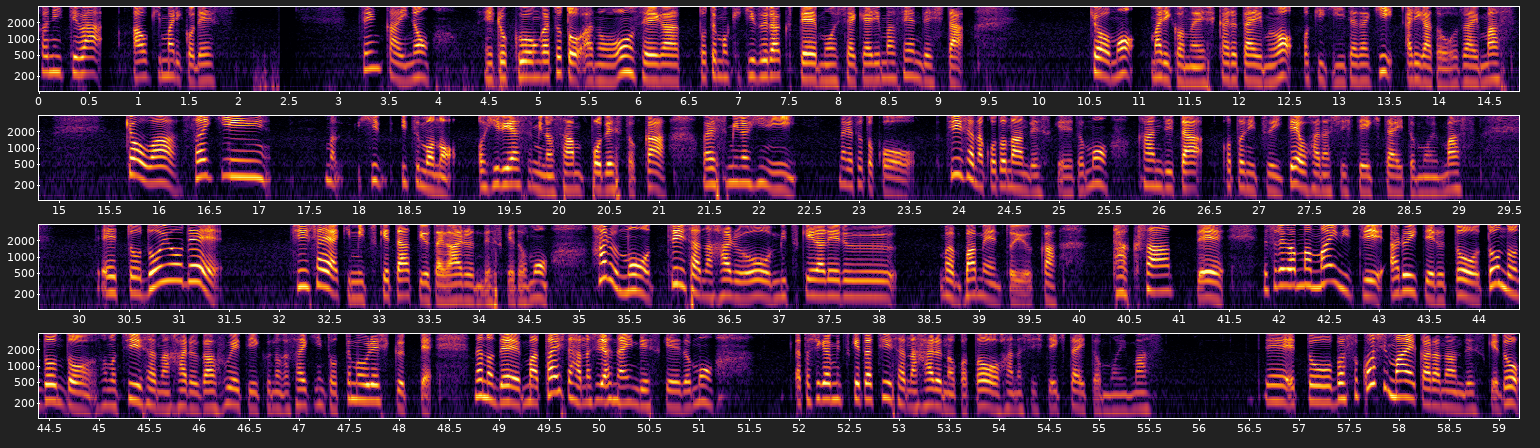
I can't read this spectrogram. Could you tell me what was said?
こんにちは、青木まりこです。前回のえ録音がちょっとあの、音声がとても聞きづらくて申し訳ありませんでした。今日もマリコのエシカルタイムをお聞きいただきありがとうございます。今日は最近、ま、ひ、いつものお昼休みの散歩ですとか、お休みの日に、なんかちょっとこう、小さなことなんですけれども、感じたことについてお話ししていきたいと思います。えっ、と、同様で、小さい秋見つけたっていう歌があるんですけども、春も小さな春を見つけられる、まあ、場面というか、たくさんあって、それがまあ毎日歩いてると、どんどんどんどんその小さな春が増えていくのが最近とっても嬉しくって。なので、まあ大した話ではないんですけれども、私が見つけた小さな春のことをお話ししていきたいと思います。で、えっと、まあ少し前からなんですけど、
